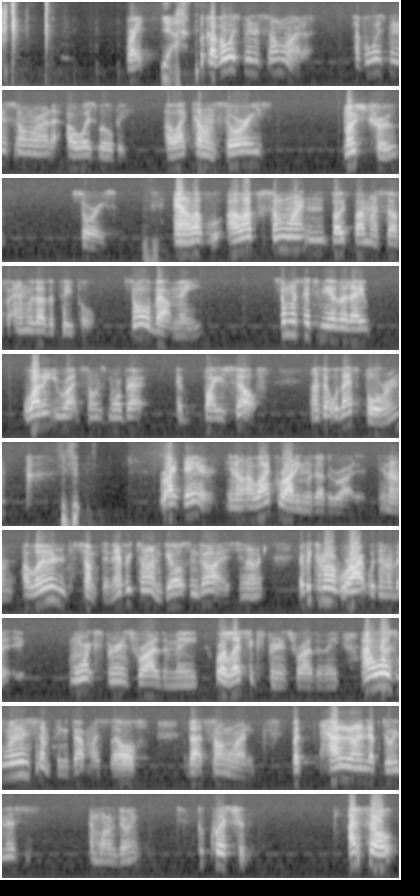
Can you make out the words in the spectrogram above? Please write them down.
right? Yeah. Look, I've always been a songwriter. I've always been a songwriter. I always will be. I like telling stories, most true stories. Mm-hmm. And I love I love songwriting both by myself and with other people. It's all about me. Someone said to me the other day, "Why don't you write songs more about uh, by yourself?" And I said, "Well, that's boring." right there, you know, I like writing with other writers. You know, I learn something every time, girls and guys. You know, every time I write with another more experienced writer than me or a less experienced writer than me. I always learn something about myself, about songwriting. But how did I end up doing this and what I'm doing? Good question. I felt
